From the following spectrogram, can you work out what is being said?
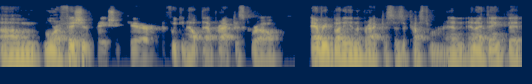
um, more efficient patient care, if we can help that practice grow, everybody in the practice is a customer. And, and I think that,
